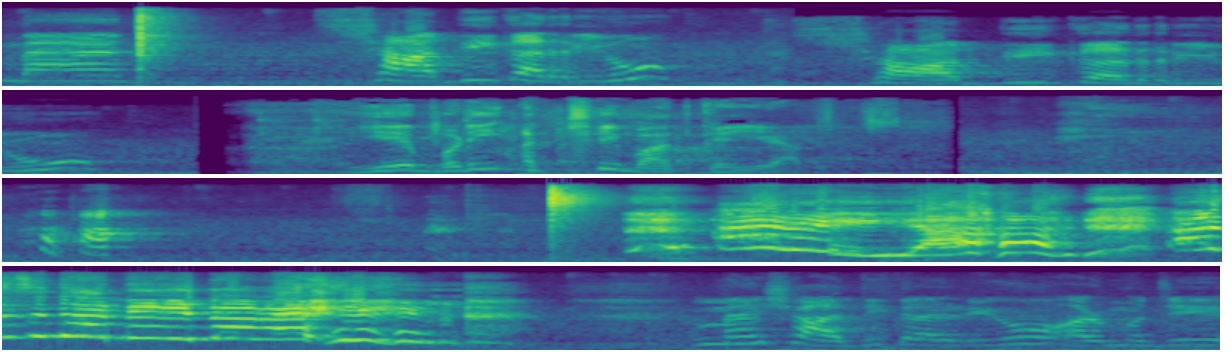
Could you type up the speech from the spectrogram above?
मैं शादी कर रही हूँ। शादी कर रही हूँ? ये बड़ी अच्छी बात कही आप। अरे यार नहीं था मैं। मैं शादी कर रही हूँ और मुझे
